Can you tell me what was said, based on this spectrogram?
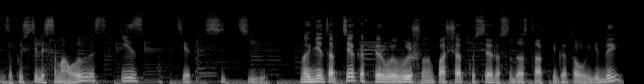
запустили самовывоз из аптек сети. Магнит Аптека впервые вышла на площадку сервиса доставки готовой еды,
